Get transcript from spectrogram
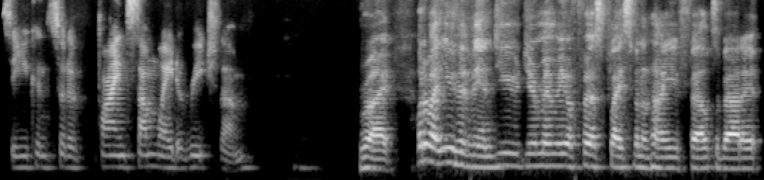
So you can sort of find some way to reach them Right. What about you, Vivian? Do you do you remember your first placement and how you felt about it?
